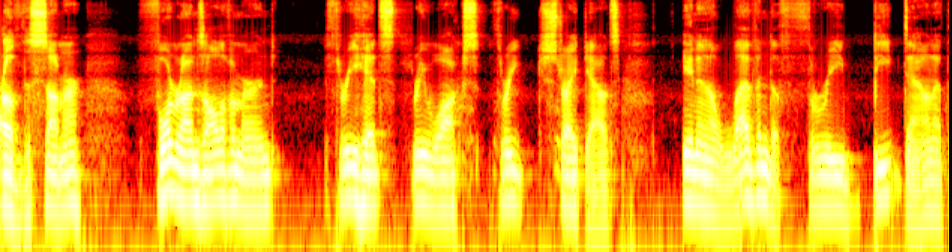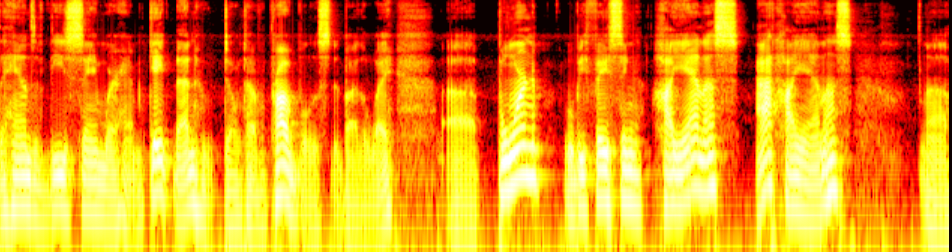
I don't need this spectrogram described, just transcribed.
of the summer. Four runs, all of them earned, three hits, three walks, three strikeouts in an 11 to 3 beatdown at the hands of these same Wareham Gatemen, who don't have a probable listed, by the way. Uh, Bourne will be facing Hyannis at Hyannis. Uh,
